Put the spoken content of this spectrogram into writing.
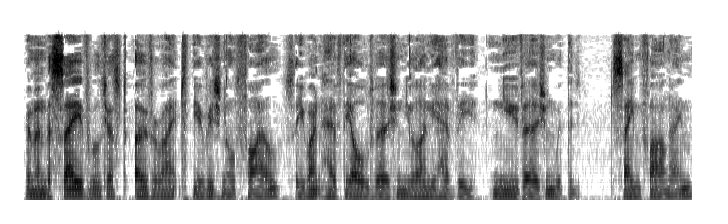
Remember, save will just overwrite the original file, so you won't have the old version, you'll only have the new version with the same file name.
